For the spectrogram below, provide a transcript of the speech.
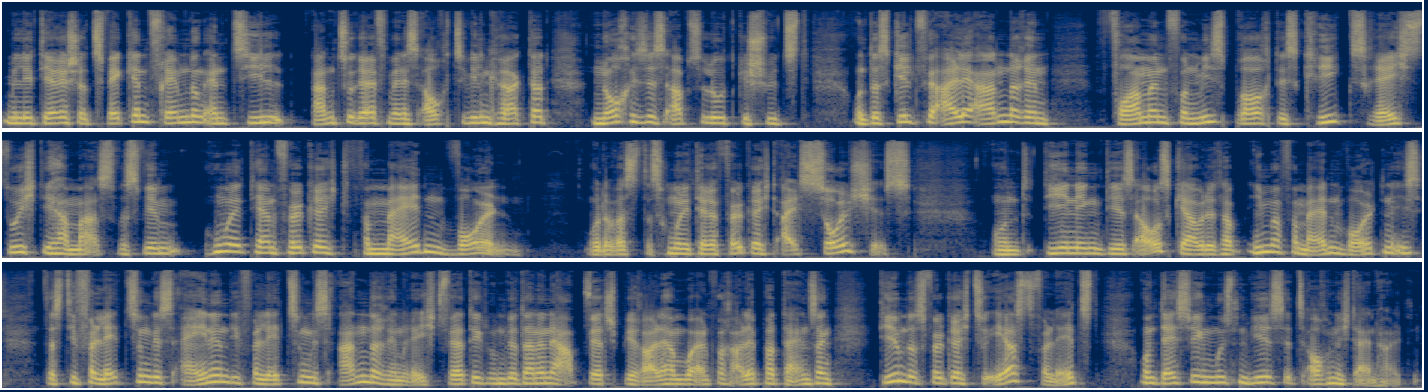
militärischer Zweckentfremdung ein Ziel anzugreifen, wenn es auch zivilen Charakter hat, noch ist es absolut geschützt. Und das gilt für alle anderen Formen von Missbrauch des Kriegsrechts durch die Hamas. Was wir im humanitären Völkerrecht vermeiden wollen oder was das humanitäre Völkerrecht als solches und diejenigen, die es ausgearbeitet haben, immer vermeiden wollten, ist, dass die Verletzung des einen die Verletzung des anderen rechtfertigt und wir dann eine Abwärtsspirale haben, wo einfach alle Parteien sagen, die haben das Völkerrecht zuerst verletzt und deswegen müssen wir es jetzt auch nicht einhalten.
